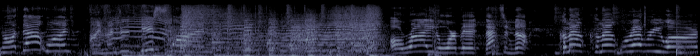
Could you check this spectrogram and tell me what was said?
Not that one. I'm under this one. All right, Orbit. That's enough. Come out, come out, wherever you are.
